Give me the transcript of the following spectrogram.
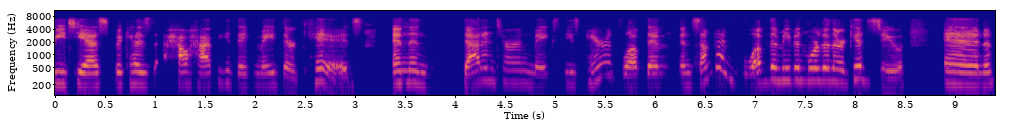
BTS because how happy they've made their kids. And then that in turn makes these parents love them and sometimes love them even more than their kids do. And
